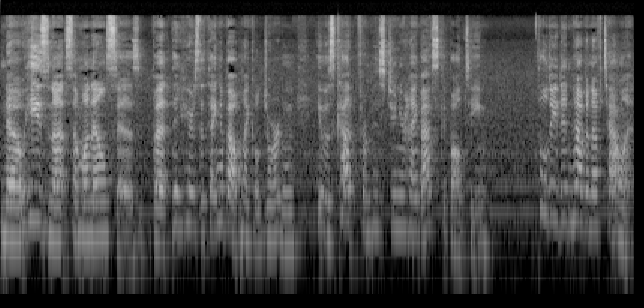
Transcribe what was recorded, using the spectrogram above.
no, he's not, someone else is. But here's the thing about Michael Jordan. He was cut from his junior high basketball team. Told he didn't have enough talent.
